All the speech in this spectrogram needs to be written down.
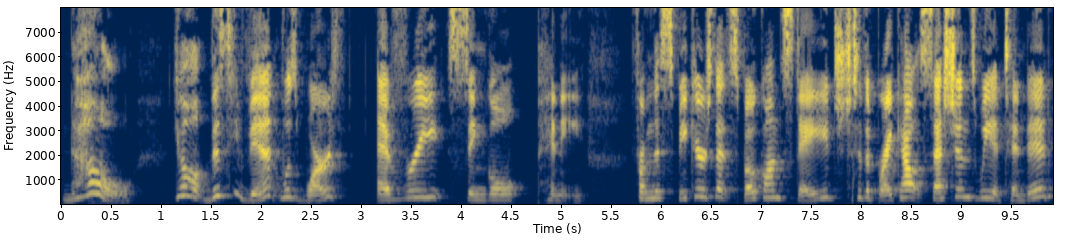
No, y'all, this event was worth every single penny. From the speakers that spoke on stage to the breakout sessions we attended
